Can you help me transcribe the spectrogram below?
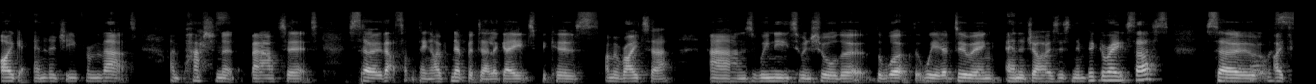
I get energy from that. I'm passionate about it. So that's something I've never delegate because I'm a writer and we need to ensure that the work that we are doing energizes and invigorates us. So I take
